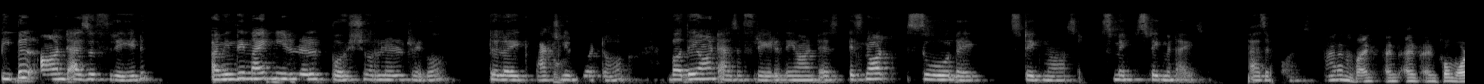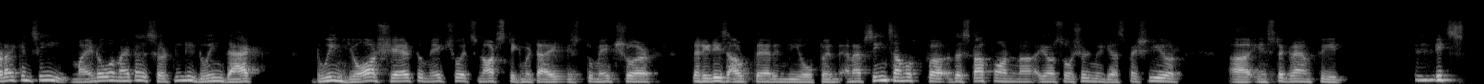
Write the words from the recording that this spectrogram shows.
People hmm. aren't as afraid. I mean, they might need a little push or a little trigger to like actually go and talk, but they aren't as afraid and they aren't as it's not so like stigma stigmatized as it was. And, and, and, and from what I can see, Mind Over Matter is certainly doing that, doing your share to make sure it's not stigmatized, to make sure that it is out there in the open. And I've seen some of uh, the stuff on uh, your social media, especially your uh, Instagram feed. Mm-hmm. It's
